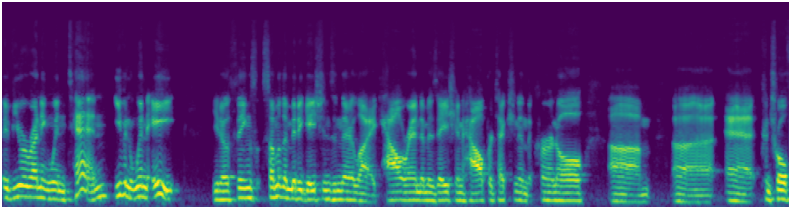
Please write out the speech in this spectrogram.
if you were running Win 10, even Win 8, you know things. Some of the mitigations in there like HAL randomization, HAL protection in the kernel, um, uh, control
